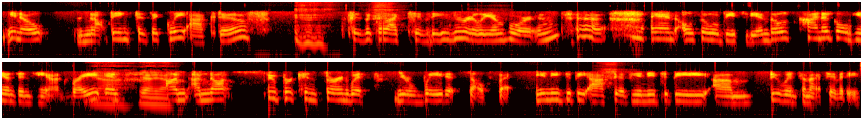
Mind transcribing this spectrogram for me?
you know, not being physically active. Physical activity is really important, and also obesity, and those kind of go hand in hand, right? Yeah, and yeah, yeah. I'm I'm not super concerned with your weight itself, but you need to be active. You need to be um, doing some activity.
